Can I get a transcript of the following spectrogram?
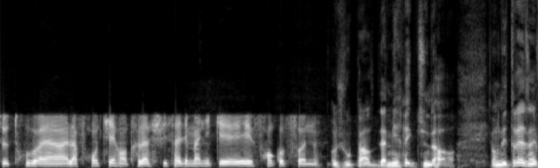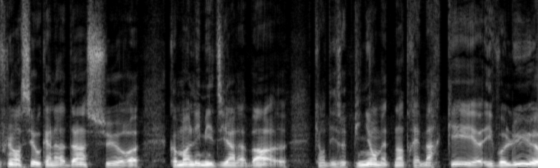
se trouvent à la frontière entre la Suisse alémanique et, francophone. Je vous parle d'Amérique du Nord. On est très influencé au Canada sur euh, comment les médias là-bas, euh, qui ont des opinions maintenant très marquées, évoluent.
